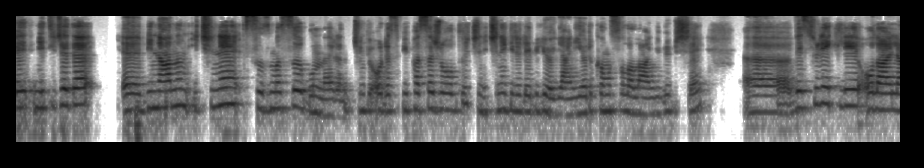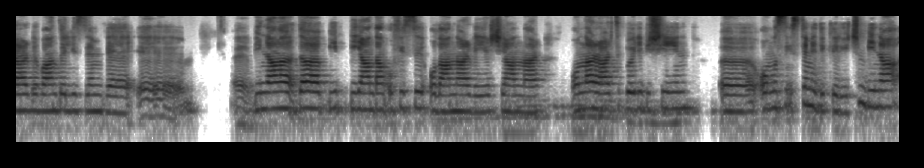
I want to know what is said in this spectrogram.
Ve neticede e, binanın içine sızması bunların. Çünkü orası bir pasaj olduğu için içine girilebiliyor. Yani yarı kamusal alan gibi bir şey. E, ve sürekli olaylar ve vandalizm ve e, e, binada bir, bir yandan ofisi olanlar ve yaşayanlar onlar artık böyle bir şeyin e, olmasını istemedikleri için bina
